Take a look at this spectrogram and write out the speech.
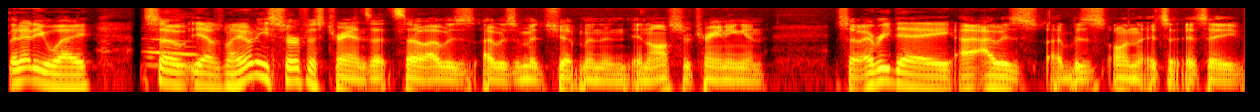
but anyway, so yeah, it was my only surface transit. So I was I was a midshipman in, in officer training, and so every day I, I was I was on it's a, it's a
